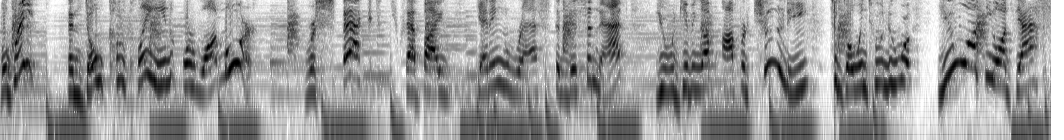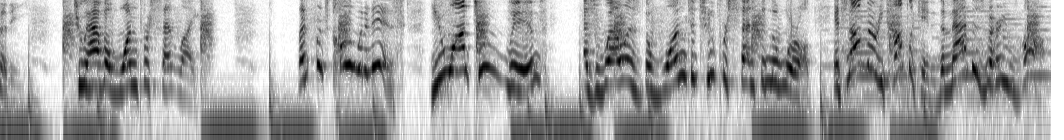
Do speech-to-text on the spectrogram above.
Well, great. Then don't complain or want more. Respect that by getting rest and this and that, you were giving up opportunity to go into a new world. You want the audacity to have a 1% life. Let's, let's call it what it is. You want to live as well as the 1 to 2% in the world. It's not very complicated. The math is very raw.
